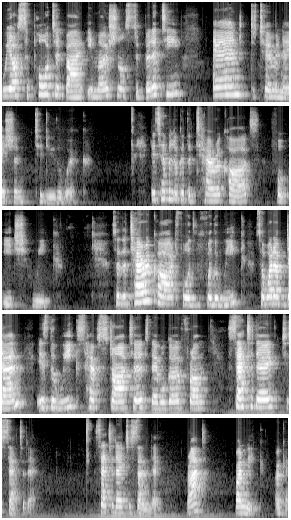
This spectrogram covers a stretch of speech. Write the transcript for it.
we are supported by emotional stability and determination to do the work. Let's have a look at the tarot cards for each week. So the tarot card for the, for the week. So what I've done is the weeks have started. They will go from Saturday to Saturday. Saturday to Sunday, right? One week. Okay.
